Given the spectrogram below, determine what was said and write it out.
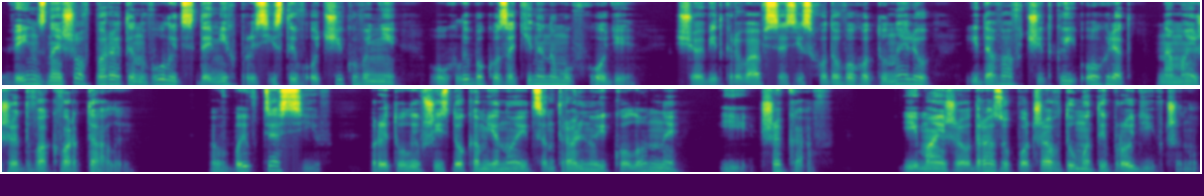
Він знайшов перетин вулиць, де міг присісти в очікуванні у глибоко затіненому вході, що відкривався зі сходового тунелю і давав чіткий огляд на майже два квартали. Вбивця сів, притулившись до кам'яної центральної колонни, і чекав, і майже одразу почав думати про дівчину.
